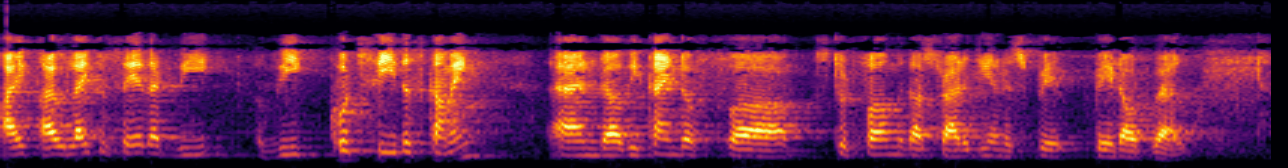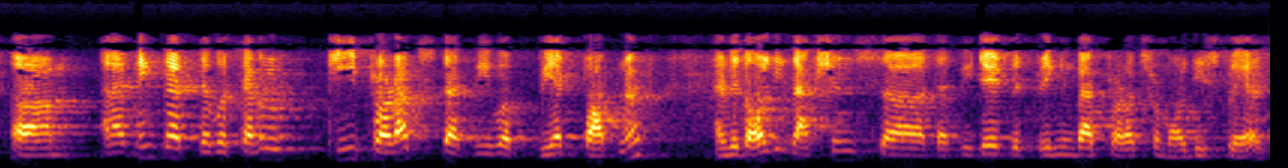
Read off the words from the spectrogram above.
I, I would like to say that we, we could see this coming and uh, we kind of uh, stood firm with our strategy and it's pay, paid out well. Um, and I think that there were several key products that we were we had partnered and with all these actions uh, that we did with bringing back products from all these players,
